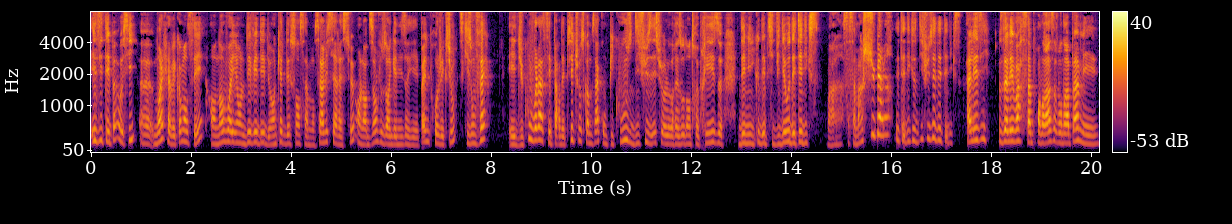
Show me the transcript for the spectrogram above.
N'hésitez pas aussi. euh, moi, j'avais commencé en envoyant le DVD de Enquête d'essence à mon service RSE en leur disant vous organiseriez pas une projection, ce qu'ils ont fait. Et du coup, voilà, c'est par des petites choses comme ça qu'on picouse, diffuser sur le réseau d'entreprise, des, des petites vidéos, des TEDx. Voilà, ça, ça marche super bien, des TEDx, diffuser des TEDx. Allez-y, vous allez voir, ça prendra, ça prendra pas, mais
